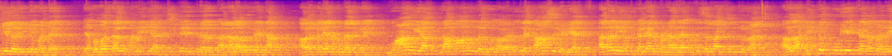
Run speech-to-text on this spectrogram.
கீழே வைக்க மாட்டார். எப்போ பார்த்தாலும் மனைவி அடிச்சுட்டே இருக்கிறவர் அதனால் அவர் வேண்டாம். அவரை கல்யாணம் பண்ணாதீங்க. மாவியா லாமான்னு உள்ள அவர் இடத்துல காசு கிடையாது. அதனால நீ வந்து கல்யாணம் பண்ணாத அப்படின்னு சொல்லா சொல்றாங்க. அதாவது அடிக்கக்கூடிய கணவனை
